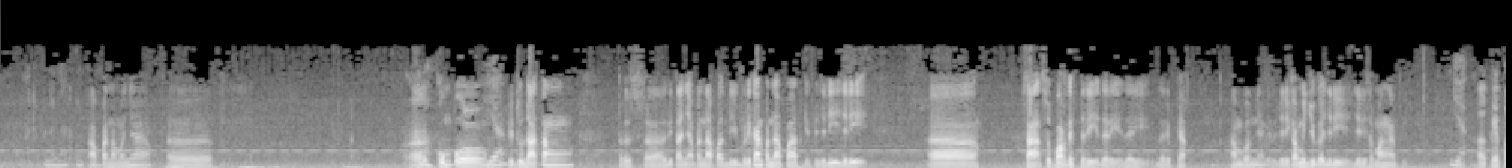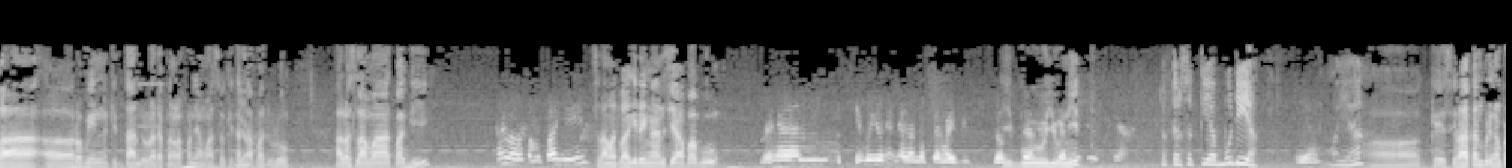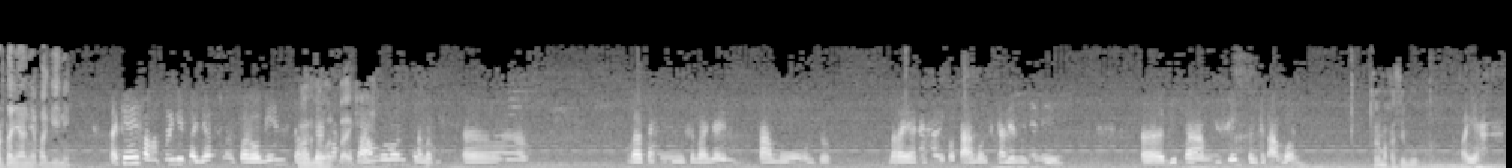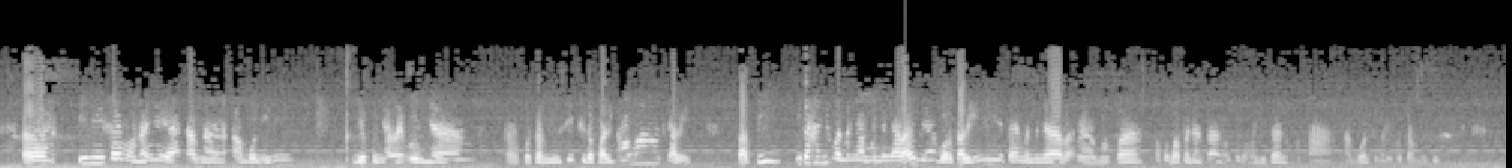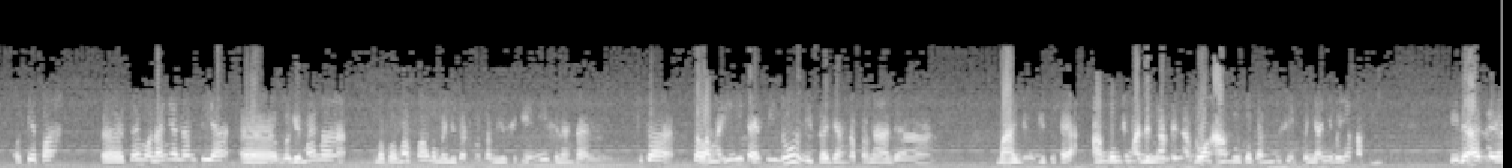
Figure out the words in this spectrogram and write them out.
apa namanya eh, eh, Ah. kumpul Iya. itu datang terus eh, ditanya pendapat diberikan pendapat gitu jadi jadi eh, sangat suportif dari dari dari dari pihak Ambonnya gitu jadi kami juga jadi jadi semangat gitu. Ya. Oke Pak eh, Robin, kita tahan dulu ada penelpon yang masuk, kita Iya. sapa dulu. Halo, selamat pagi. Halo, selamat pagi. Selamat pagi dengan siapa Bu? Dengan Ibu Yunit Jalan Dokter Wajib. Dokter Ibu Yunit? Ya. Dokter Setia Budi ya? Iya. Oh ya. Oke, silakan Bu dengan pertanyaannya pagi ini. Oke, selamat pagi Pak John, selamat Pak Robin, selamat Pagi. datang ke pagi. Pak Ambon, selamat eh, datang sebagai tamu untuk merayakan Hari Kota Ambon sekalian menjadi eh, duta musik untuk Ambon. terima kasih bu Oh ya, Eh, ini saya mau nanya ya karena Ambon ini dia punya labelnya eh, kota musik sudah paling lama sekali. Tapi kita hanya mendengar-mendengar aja. Baru kali ini saya mendengar eh, bapak bapak-bapak datang untuk memajukan kota Ambon sebagai kota musik. Oke pak, Eh, saya mau nanya nanti ya eh, bagaimana bapak-bapak memajukan kota musik ini sedangkan kita selama ini kayak tidur gitu aja nggak pernah ada maju gitu kayak Ambon cuma dengar-dengar doang Ambon kota musik penyanyi banyak tapi tidak ada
